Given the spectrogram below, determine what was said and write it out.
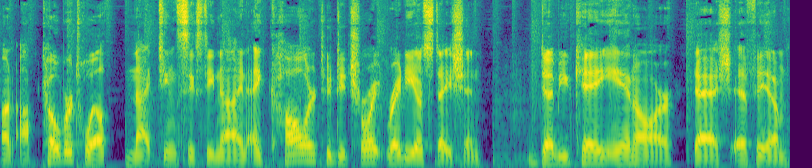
On October 12, 1969, a caller to Detroit radio station WKNR FM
